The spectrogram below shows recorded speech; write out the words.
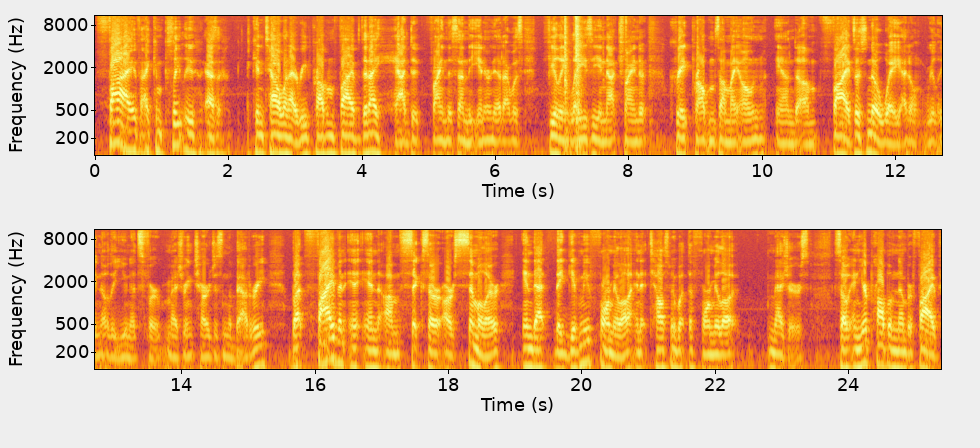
Five, I completely, as a, can tell when I read problem five that I had to find this on the internet. I was feeling lazy and not trying to create problems on my own. And um, five, there's no way, I don't really know the units for measuring charges in the battery. But five and, and um, six are, are similar in that they give me a formula and it tells me what the formula measures. So in your problem number five,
